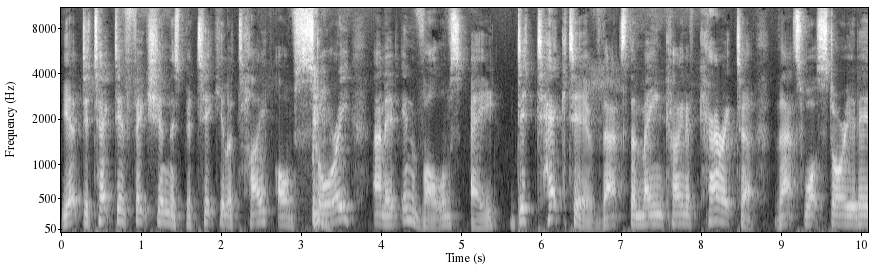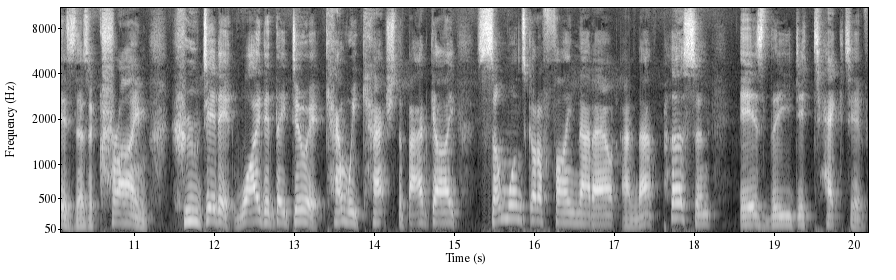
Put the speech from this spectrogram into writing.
yeah, detective fiction, this particular type of story, and it involves a detective. That's the main kind of character. That's what story it is. There's a crime. Who did it? Why did they do it? Can we catch the bad guy? Someone's got to find that out, and that person is the detective,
